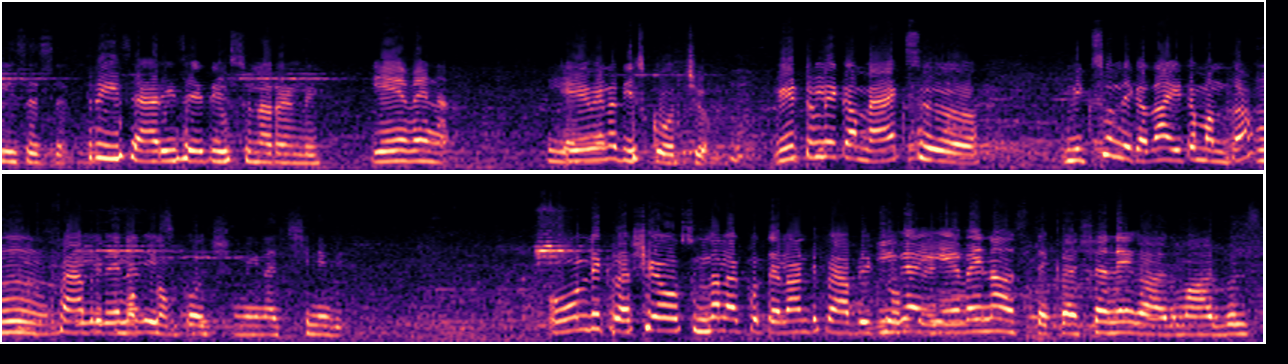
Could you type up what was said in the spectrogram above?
పీసెస్. త్రీ శారీస్ అయితే ఇస్తున్నారండి. ఏవైనా. ఏవైనా తీసుకోవచ్చు. వీటిలో ఇక మ్యాక్స్ మిక్స్ ఉంది కదా ఐటమ్ అంతా. ఫ్యాబ్రిక్ తీసుకోవచ్చు మీకు నచ్చినవి. ఓన్లీ క్రష్ వస్తుందా లేకపోతే ఎలాంటి ఫ్యాబ్రిక్ ఏవైనా వస్తాయి క్రష్ అనే కాదు మార్బుల్స్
